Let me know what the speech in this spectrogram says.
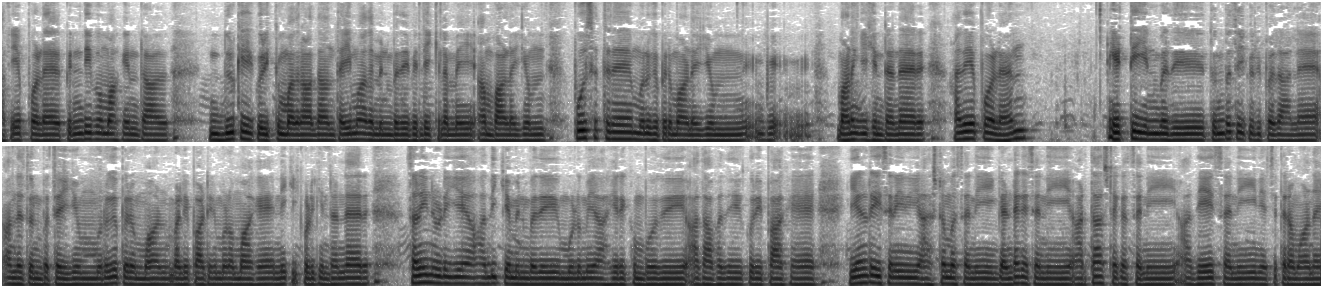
அதே போல் பெண் தெய்வமாக என்றால் துர்க்கையை குறிக்கும் அதனால் தான் தை மாதம் என்பது வெள்ளிக்கிழமை அம்பாளையும் பூசத்தில் முருகப்பெருமானையும் வணங்குகின்றனர். அதே போல் எட்டு என்பது துன்பத்தை குறிப்பதால் அந்த துன்பத்தையும் முருகப்பெருமான் வழிபாட்டின் மூலமாக நீக்கிக் கொள்கின்றனர். சனியினுடைய ஆதிக்கம் என்பது முழுமையாக இருக்கும்போது அதாவது குறிப்பாக ஏழரை சனி அஷ்டம சனி கண்டக சனி அர்த்தாஷ்டக சனி அதே சனி நட்சத்திரமான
